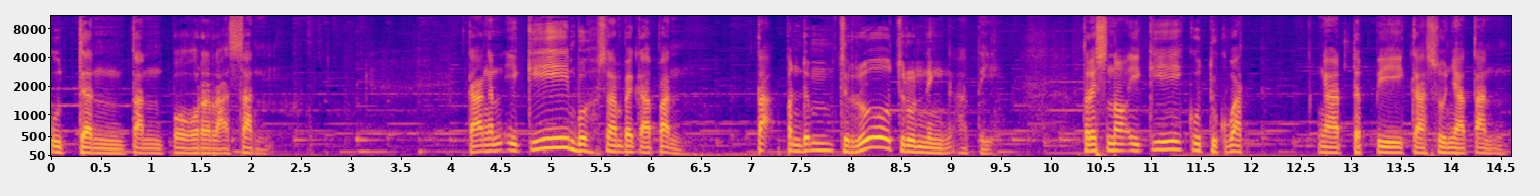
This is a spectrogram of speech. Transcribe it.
udan tanpa rerasan Kangen iki mbuh sampai kapan? Tak pendem jero jroning ati. Tresno iki kudu kuat ngadepi kasunyatan.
